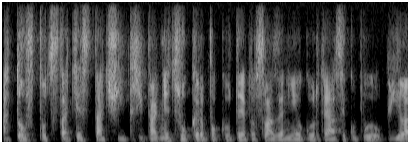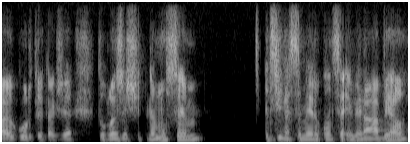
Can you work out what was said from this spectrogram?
a to v podstatě stačí. Případně cukr, pokud je to slazený jogurt. Já si kupuju bílé jogurty, takže tohle řešit nemusím. Dříve jsem je dokonce i vyráběl.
